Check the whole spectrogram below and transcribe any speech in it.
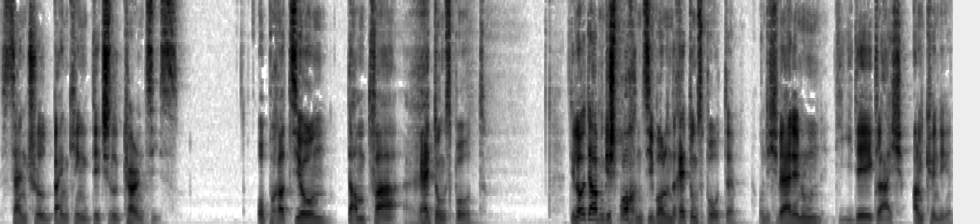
Central Banking Digital Currencies. Operation Dampfer Rettungsboot. Die Leute haben gesprochen, sie wollen Rettungsboote und ich werde nun die Idee gleich ankündigen.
